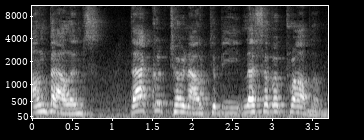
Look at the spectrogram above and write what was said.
on balance, that could turn out to be less of a problem,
